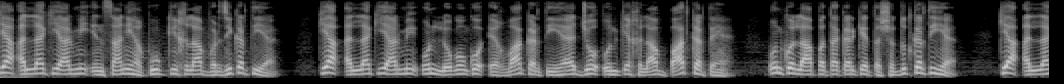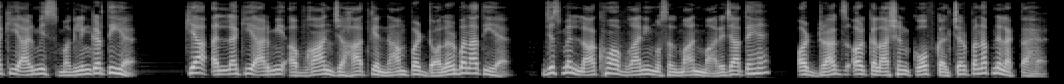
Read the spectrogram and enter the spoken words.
क्या अल्लाह की आर्मी इंसानी हकूक की खिलाफ वर्जी करती है? क्या अल्लाह की आर्मी उन लोगों को अगवा करती है जो उनके खिलाफ बात करते हैं? उनको लापता करके तशद करती है? क्या अल्लाह की आर्मी स्मगलिंग करती है? क्या अल्लाह की आर्मी अफगान जहाद के नाम पर डॉलर बनाती है, जिसमें लाखों अफगानी मुसलमान मारे जाते हैं? और ड्रग्स और कलाशन कोफ कल्चर पनपने लगता है।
